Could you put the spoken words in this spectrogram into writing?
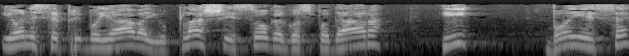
I oni se pribojavaju, plaše svoga gospodara i boje se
